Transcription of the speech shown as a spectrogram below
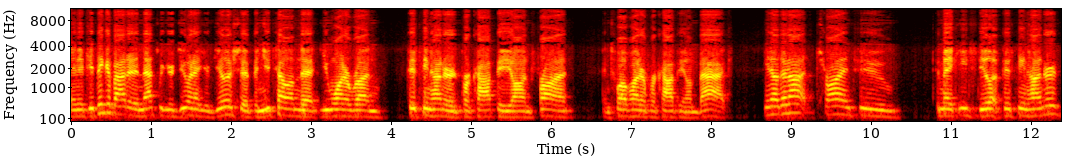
And if you think about it, and that's what you're doing at your dealership, and you tell them that you want to run 1500 per copy on front and 1200 per copy on back, you know, they're not trying to to make each deal at 1500.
